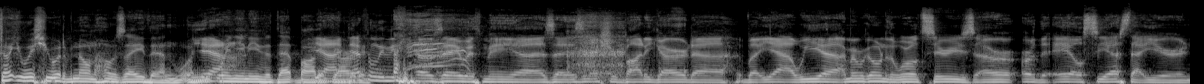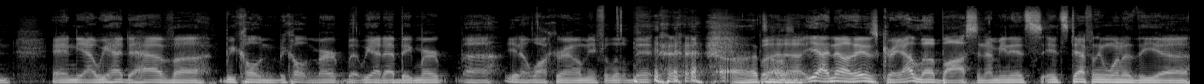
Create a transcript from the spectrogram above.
Don't you wish you would have known Jose then when, Yeah. you, when you needed that bodyguard? yeah. I definitely needed Jose with me uh, as, a, as an extra bodyguard. Uh, but yeah, we uh, I remember going to the World Series or, or the ALCS that year, and and yeah, we had to have uh, we call him we call him Merp, but we had to have Big Merp, uh, you know, walk around with me for a little bit. Oh, that's but uh, awesome. yeah, no, it was great. I love Boston. I mean, it's it's definitely one of the uh,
